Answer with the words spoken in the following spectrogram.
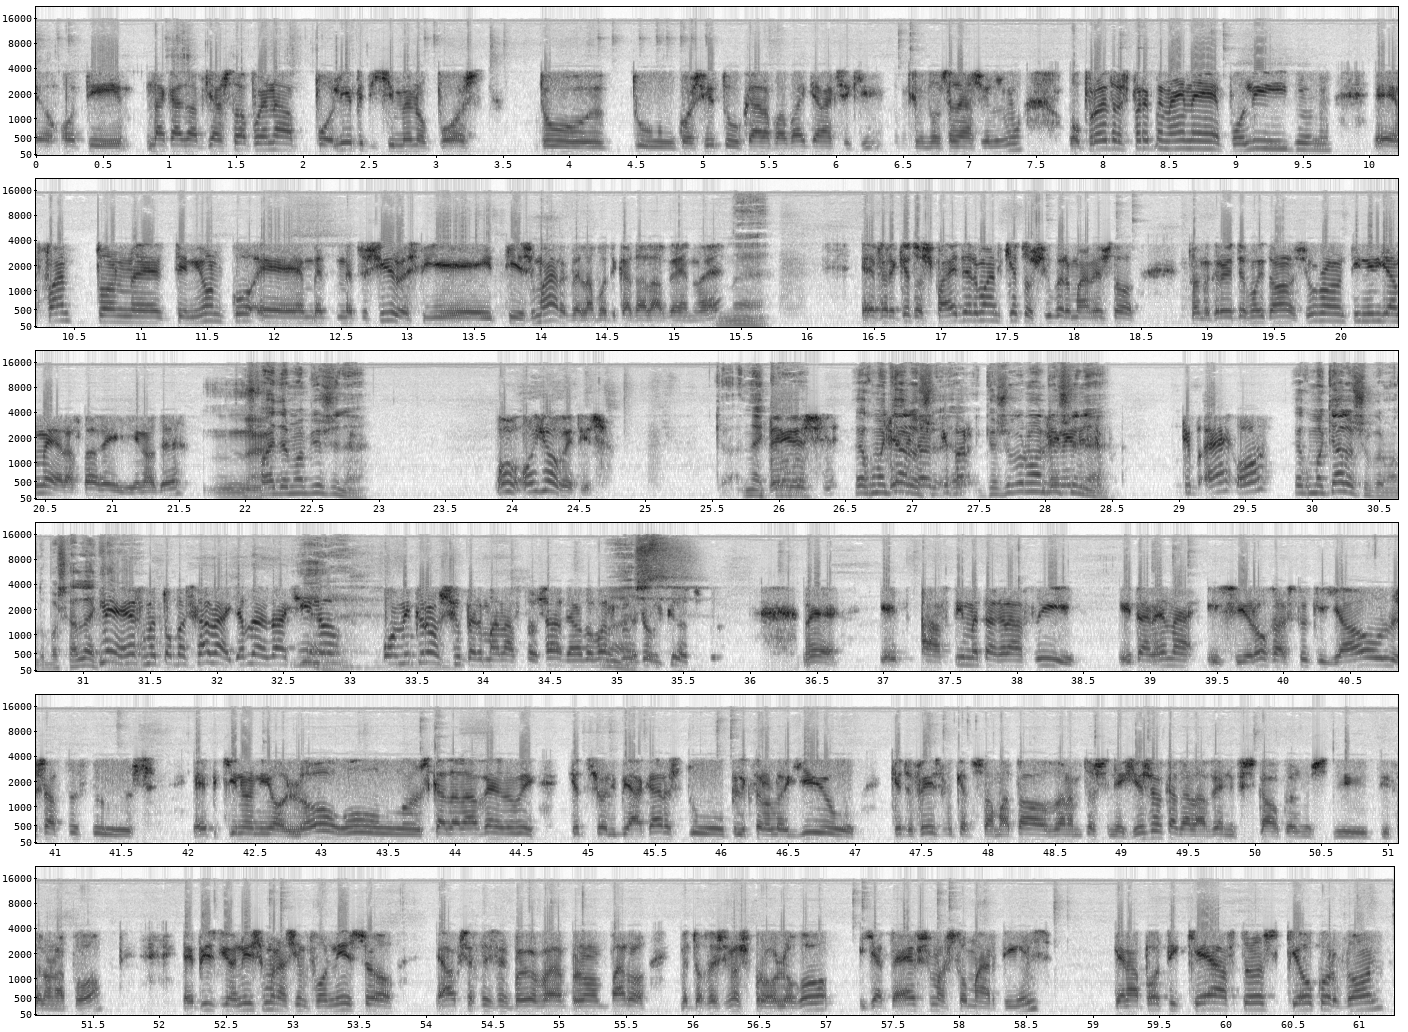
ε, ότι να καταπιαστώ από ένα πολύ επιτυχημένο post του, του Κωσί του Καραπαπά και να ξεκινήσω με τον ένα φίλο μου. Ο πρόεδρος πρέπει να είναι πολύ ε, φαν των ε, ταινιών κο- ε, με, με τους ήρωες τη Marvel, από ό,τι καταλαβαίνω. Ε. Ναι. Έφερε και το Spider-Man και το Superman ε, στο το μικρό γιατί έχουμε και τον άλλο Superman την ίδια μέρα. Αυτά δεν γίνονται. Ναι. Spider-Man ποιος είναι; Ο, ο Γιώβετιτ. Ναι, και Δεν ο- είδες- Έχουμε κι δεν άλλο. είδες τι παρα- Και ο Σούπερμαν δεν ποιο είδες είναι. Τι- τι- ε, ο, Έχουμε κι άλλο Σούπερμαν, τον Πασχαλάκη. ναι, έχουμε τον Πασχαλάκη. Απλά εντάξει, Ναι. είναι ο, ο μικρός Σούπερμαν αυτός. Άντε να το βάλουμε Μάλιστα. το μικρό Σούπερμαν. Ναι, Ε, αυτή η μεταγραφή ήταν ένα ηχηρό χαστούκι για όλους αυτούς τους επικοινωνιολόγους, καταλαβαίνετε, και τους Ολυμπιακάρες του πληκτρολογίου και του Facebook και του σταματάω εδώ να μην το συνεχίσω. Καταλαβαίνει φυσικά ο κόσμος τι, τι θέλω να πω. Επίσης, Διονύση μου, να συμφωνήσω, ε, άκουσα χθες την εκπομπή, πρέπει να πάρω με το χθεσινό σου πρόλογο για τα εύσημα στο Μαρτίνς και να πω ότι και αυτός και ο Κορδόν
